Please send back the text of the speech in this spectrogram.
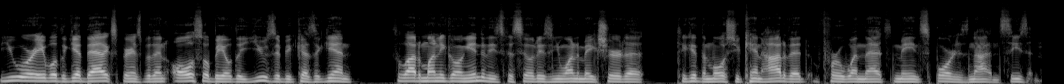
you were able to get that experience, but then also be able to use it because again, it's a lot of money going into these facilities and you want to make sure to to get the most you can out of it for when that main sport is not in season.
